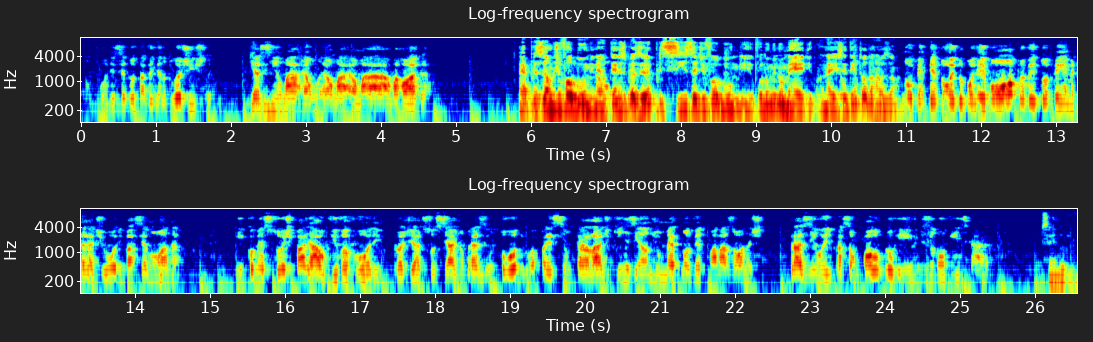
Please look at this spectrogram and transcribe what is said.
Então o fornecedor está vendendo para o lojista. E assim é uma, é, um, é, uma, é uma, uma roda. É, precisamos de volume, né? o tênis brasileiro precisa de volume, volume numérico, né? E você tem toda a razão. 92 do voleibol aproveitou bem a medalha de ouro em Barcelona e começou a espalhar o Viva Vôlei, projetos sociais no Brasil todo. Aparecia um cara lá de 15 anos, de 1,90m no Amazonas, traziam ele para São Paulo, para o Rio e desenvolviam esse cara. Sem dúvida.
